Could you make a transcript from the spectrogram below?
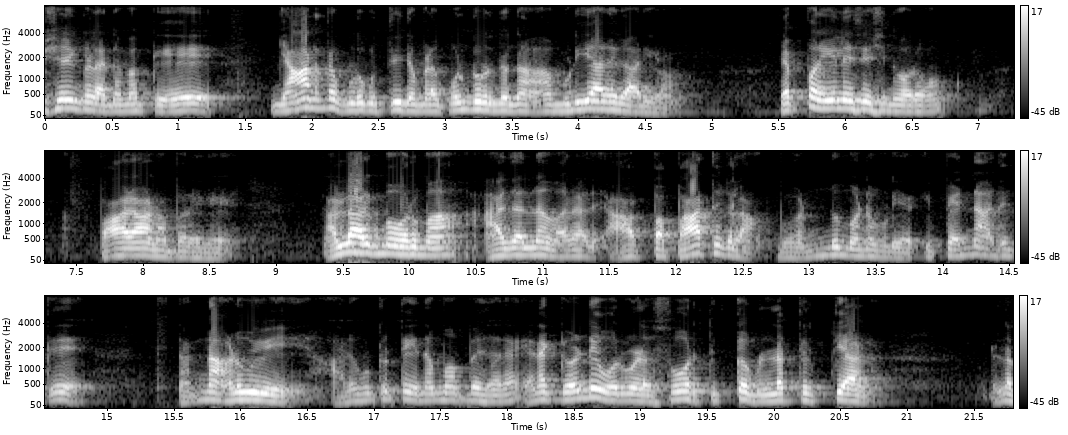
விஷயங்களை நமக்கு ஞானத்தை கொடுத்து நம்மளை கொண்டு வரணுன்னா முடியாத காரியம். எப்போ ரியலைசேஷன் வரும்? பாழான பிறகு. நல்லா இருக்குமோ வருமா? அதெல்லாம் வராது. அப்போ பார்த்துக்கலாம். ஒன்றும் பண்ண முடியாது. இப்போ என்ன அதுக்கு? நன்னா அனுபவி. அதை விட்டுட்டு என்னமோ பேசுகிறேன் எனக்கு வேண்டி ஒருவேளை சோறு திக்க உள்ள திருப்தியான நல்லா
